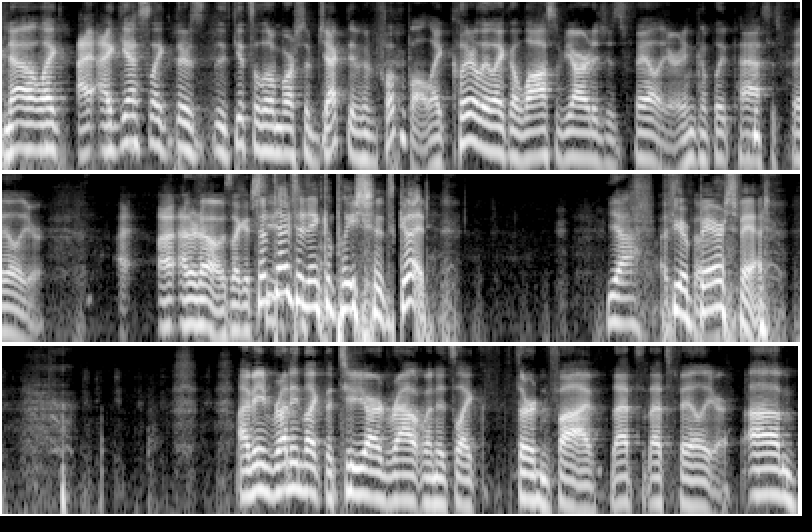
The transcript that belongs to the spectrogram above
Now, like I, I guess, like there's it gets a little more subjective in football. Like clearly, like a loss of yardage is failure. Incomplete pass is failure. I, I, I don't know. It's like a Sometimes an incompletion is good yeah. I if you're a. Bears fan. I mean, running like the two yard route when it's like third and five. That's that's failure. Um,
